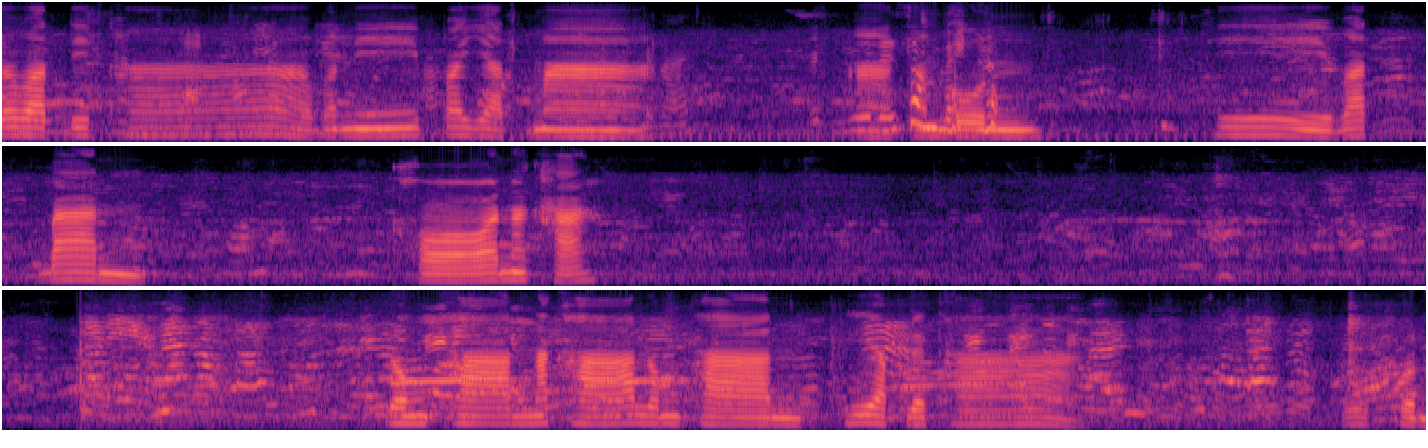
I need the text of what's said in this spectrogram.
สวัสดีค่ะ วันนี้ประหยัดมาอาทำบุญที่วัดบ้านขอนะคะ ลงทานนะคะ ลงทานเพียบเลยค่ะทุกคน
